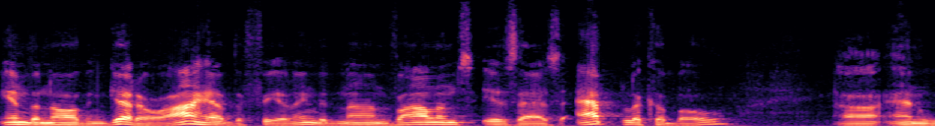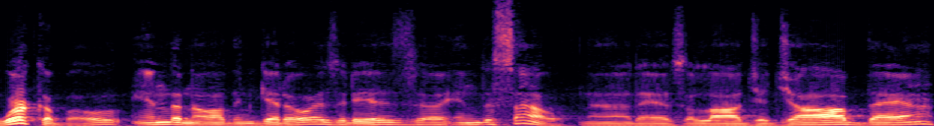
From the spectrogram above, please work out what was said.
in the northern ghetto. I have the feeling that nonviolence is as applicable uh, and workable in the northern ghetto as it is uh, in the south. Now, there's a larger job there.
